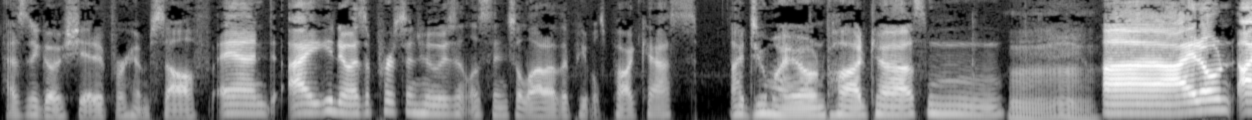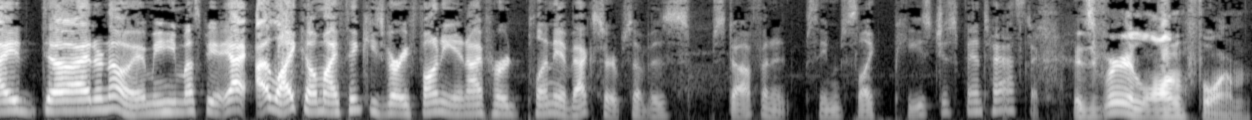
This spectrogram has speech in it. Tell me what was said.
has negotiated for himself. And I, you know, as a person who isn't listening to a lot of other people's podcasts, I do my own podcast. Mm. Uh, I don't. I. Uh, I don't know. I mean, he must be. I, I like him. I think he's very funny, and I've heard plenty of excerpts of his stuff, and it seems like he's just fantastic. It's very long form.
